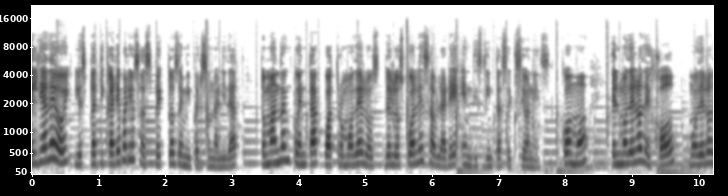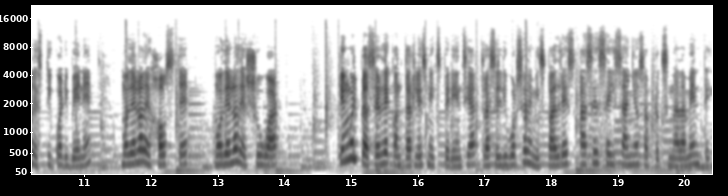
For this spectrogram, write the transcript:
El día de hoy les platicaré varios aspectos de mi personalidad tomando en cuenta cuatro modelos, de los cuales hablaré en distintas secciones, como el modelo de Hall, modelo de Stewart y Bennett, modelo de Hosted, modelo de Schubert. Tengo el placer de contarles mi experiencia tras el divorcio de mis padres hace seis años aproximadamente.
